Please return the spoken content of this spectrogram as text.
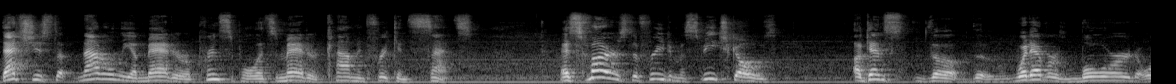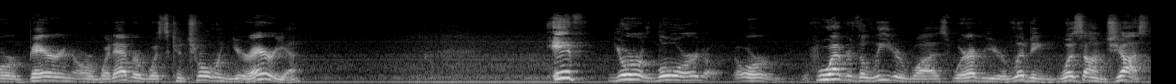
That's just a, not only a matter of principle, it's a matter of common freaking sense. As far as the freedom of speech goes, against the, the whatever lord or baron or whatever was controlling your area, if your lord or whoever the leader was, wherever you're living, was unjust,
